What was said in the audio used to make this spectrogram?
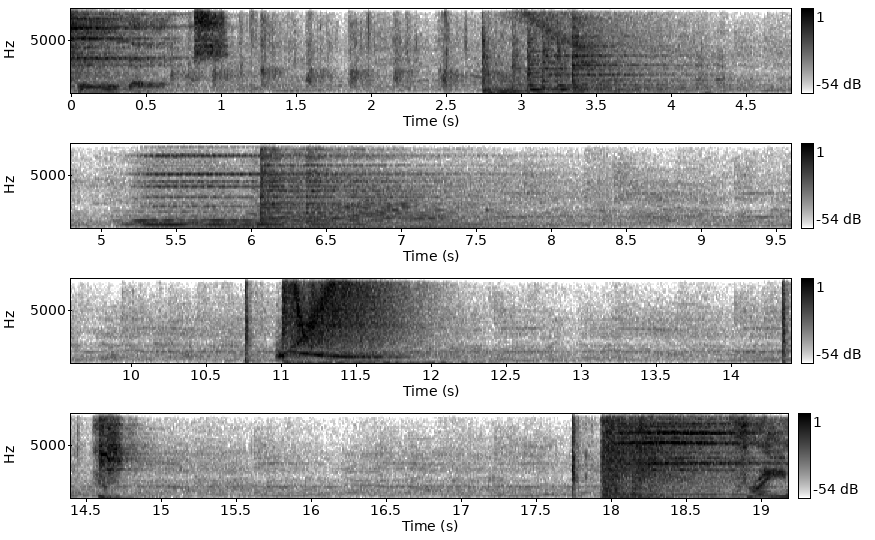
Four marks. Three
